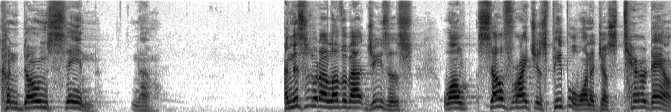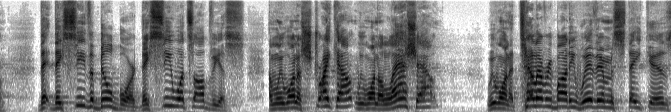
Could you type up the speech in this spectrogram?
condone sin? No. And this is what I love about Jesus. While self righteous people want to just tear down, they, they see the billboard, they see what's obvious, and we want to strike out, we want to lash out, we want to tell everybody where their mistake is,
